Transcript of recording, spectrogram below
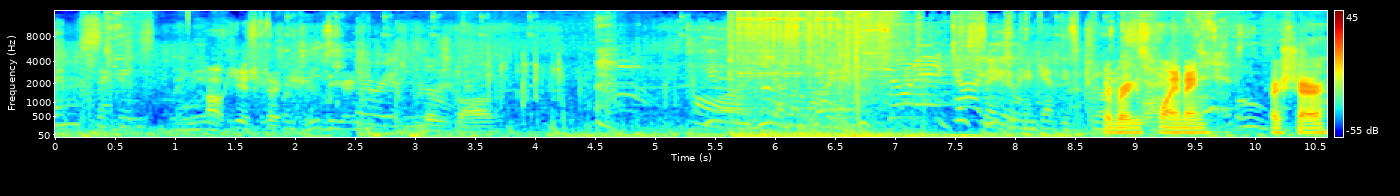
10 seconds remaining. Oh, huge pick. There's bomb. The brig's flaming. For sure.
